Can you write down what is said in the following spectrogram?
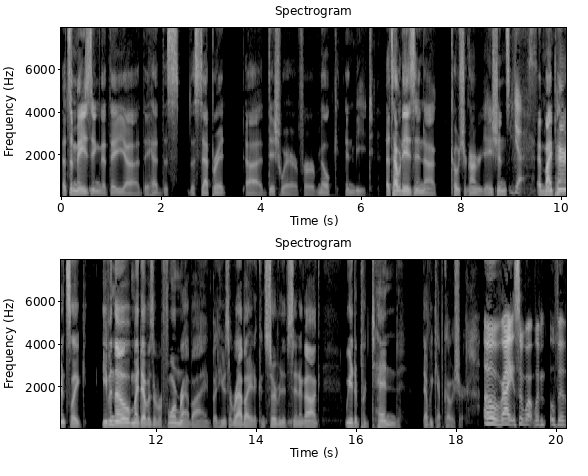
That's amazing that they uh, they had this the separate uh, dishware for milk and meat. That's how it is in uh, kosher congregations. Yes. And my parents, like, even though my dad was a reform rabbi, but he was a rabbi at a conservative synagogue, we had to pretend that we kept kosher. Oh right. So what? When other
